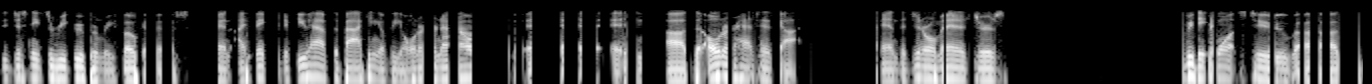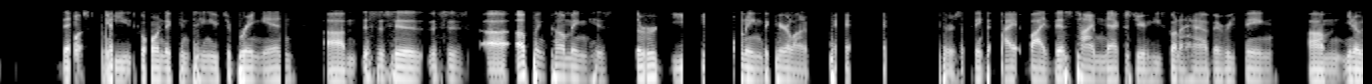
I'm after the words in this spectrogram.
it just needs to regroup and refocus. And I think that if you have the backing of the owner now, and, and uh, the owner has his guy, and the general managers everybody wants to uh, that he's going to continue to bring in. Um, this is his this is uh, up and coming his third year owning the Carolina Panthers. I think by, by this time next year he's going to have everything um, you know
